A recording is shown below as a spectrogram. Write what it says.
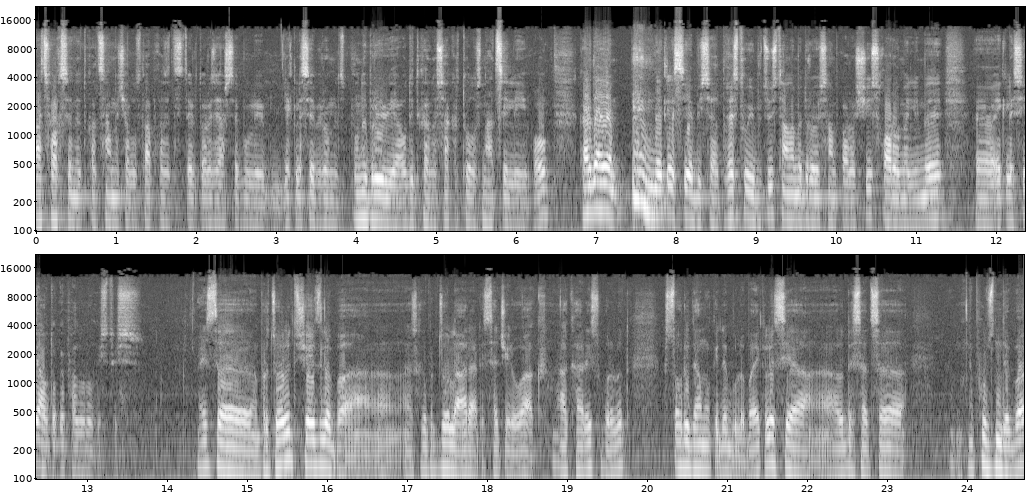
რაც ვახსენეთ თქვა სამეჩაბლოს და აფხაზეთის ტერიტორიაზე არსებული ეკლესიები რომელიც ბუნებრივია ოდითგანო საქართველოს ნაწილი იყო გარდა აი ამ ეკლესიებისა დღეს თუ იბრძვის თანამედროვე სამყაროში სხვა რომელიმე ეკლესია ავტოკეფალურობისთვის ეს ბრძოლით შეიძლება ეს ბრძოლა არ არის საჭირო აქ აქ არის უბრალოდ სწორი დამოკიდებულება. ეკლესია როდესაც ფუძნდება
